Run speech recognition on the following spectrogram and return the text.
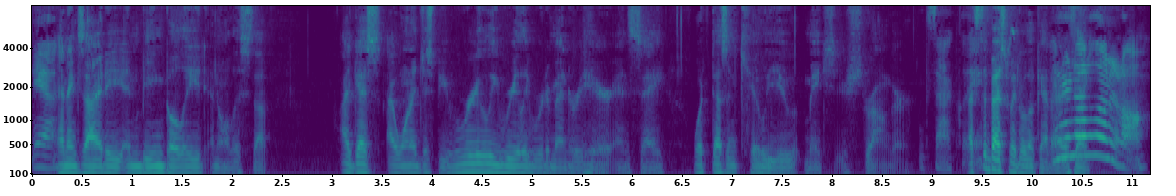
Yeah. and anxiety and being bullied and all this stuff. I guess I want to just be really, really rudimentary here and say, what doesn't kill you makes you stronger. exactly. That's the best way to look at it. and you're not alone at all.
